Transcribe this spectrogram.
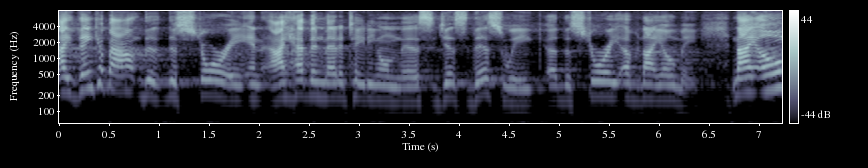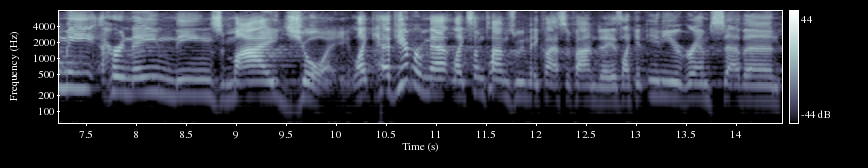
I think about the, the story, and I have been meditating on this just this week uh, the story of Naomi. Naomi, her name means my joy. Like, have you ever met, like, sometimes we may classify them today as like an Enneagram 7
